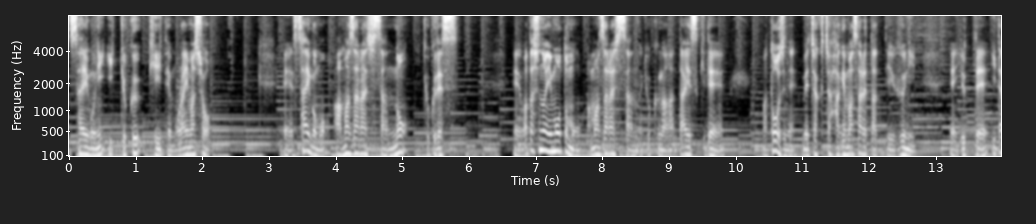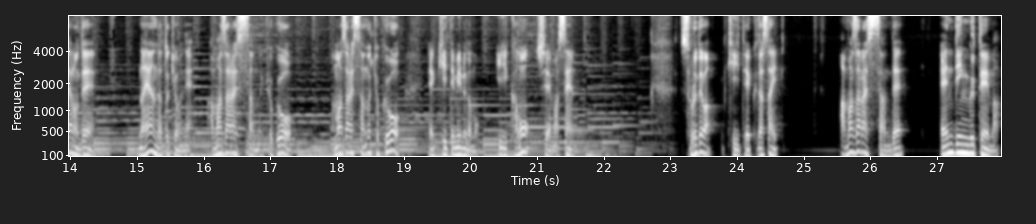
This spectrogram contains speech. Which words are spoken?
最後に一曲聴いてもらいましょう、えー、最後も雨ざらしさんの曲です、えー、私の妹も雨ざらしさんの曲が大好きで、まあ、当時ねめちゃくちゃ励まされたっていう風に、言っていたので悩んだ時はね雨ざらしさんの曲を雨ざらしさんの曲を聴いてみるのもいいかもしれません。それでは聞いてください。雨ざらしさんでエンディングテーマ。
